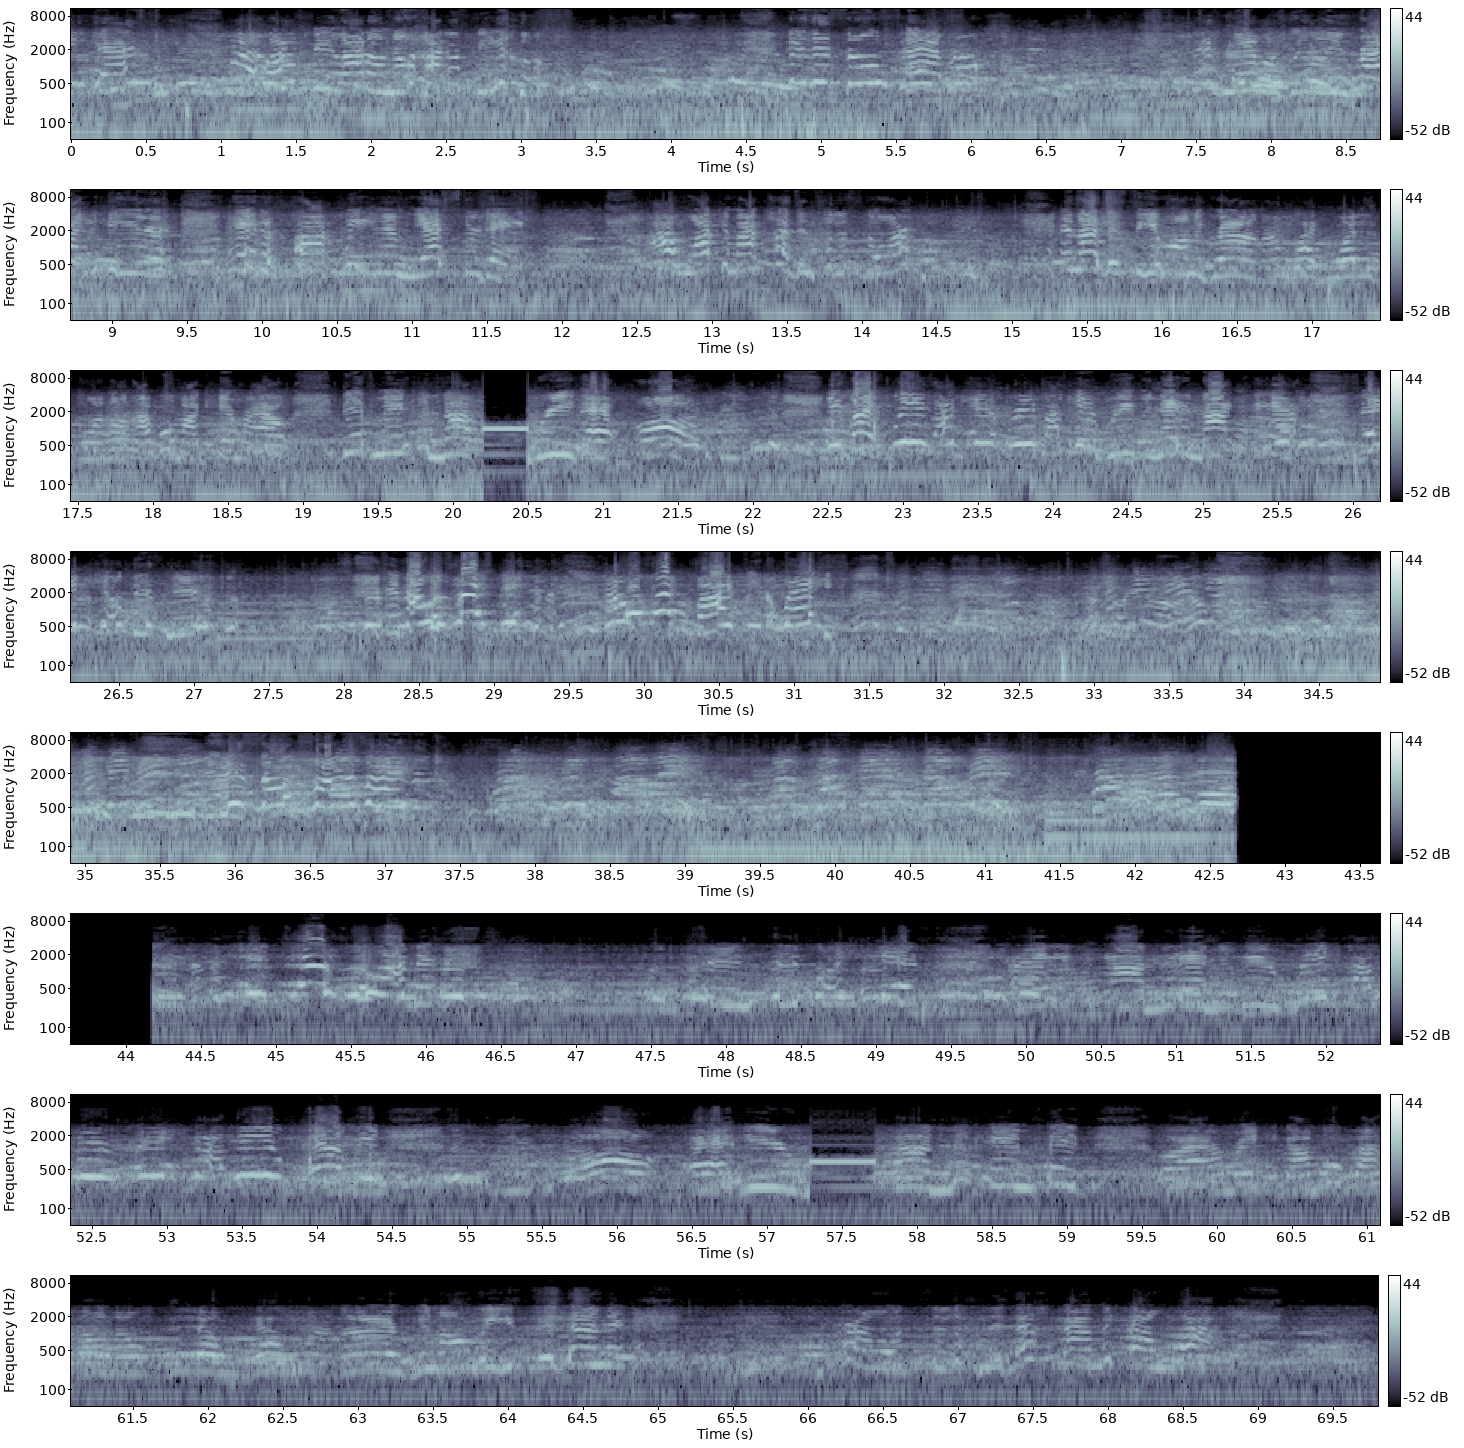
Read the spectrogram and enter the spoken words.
he asked me how I feel, I don't know how to feel. Cause it's so sad, bro. This man was literally right here, 8 o'clock p.m. yesterday. I walk in my cousin to the store and I just see him on the ground. I'm like, what is going on? I pull my camera out. This man cannot breathe at all. He's Entertainment confident, hurry,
